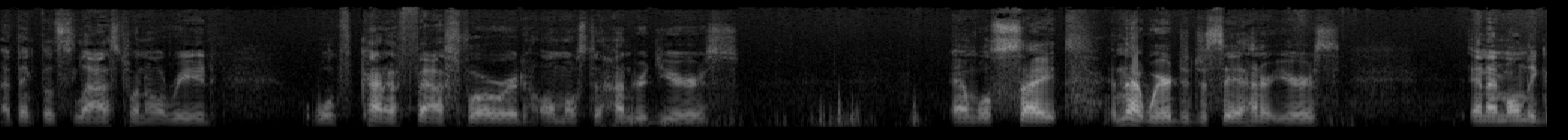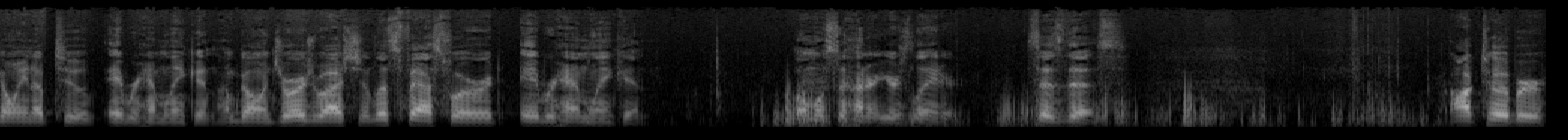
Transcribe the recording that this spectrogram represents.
I think this last one I'll read will kind of fast forward almost 100 years. And we'll cite, isn't that weird to just say 100 years? And I'm only going up to Abraham Lincoln. I'm going George Washington. Let's fast forward Abraham Lincoln almost 100 years later. It says this October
